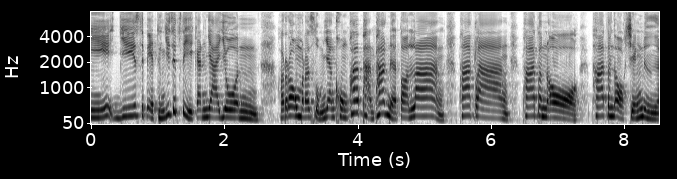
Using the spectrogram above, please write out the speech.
นี้ 21-24 กันยายนร่องมรสุมยังคงพาดผ่านภาคเหนือตอนล่าง ภาคกลาง ภาคตะวันออก ภาคตะวันออกเฉียงเหนือ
